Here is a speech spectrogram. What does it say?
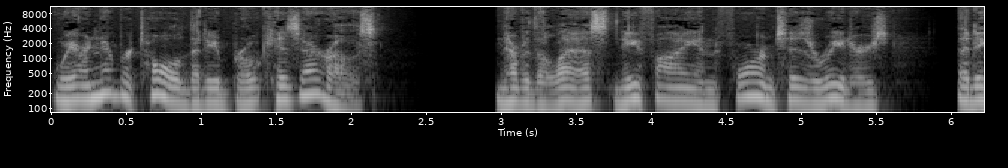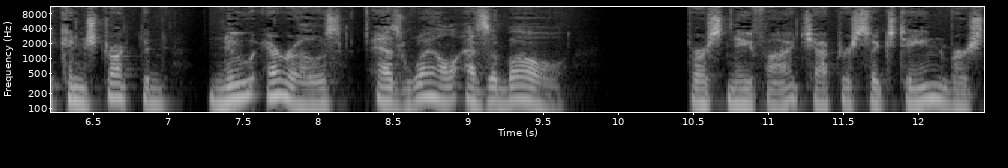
we are never told that he broke his arrows. Nevertheless, Nephi informs his readers that he constructed new arrows as well as a bow. 1 Nephi chapter 16 verse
